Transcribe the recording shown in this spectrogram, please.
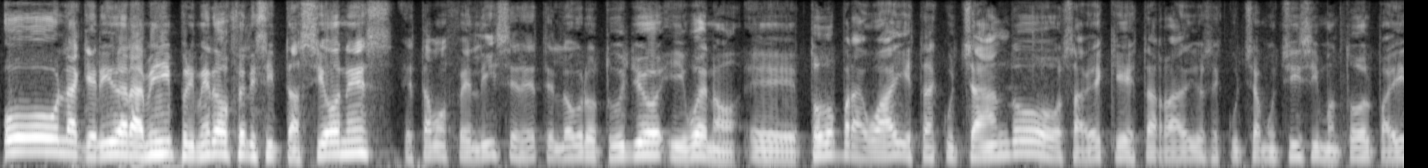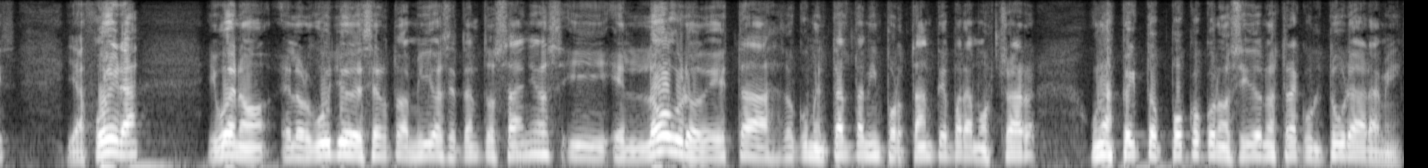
Hola, querida Aramí. Primero, felicitaciones. Estamos felices de este logro tuyo. Y bueno, eh, todo Paraguay está escuchando. Sabés que esta radio se escucha muchísimo en todo el país y afuera. Y bueno, el orgullo de ser tu amigo hace tantos años y el logro de esta documental tan importante para mostrar un aspecto poco conocido de nuestra cultura, Aramí.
